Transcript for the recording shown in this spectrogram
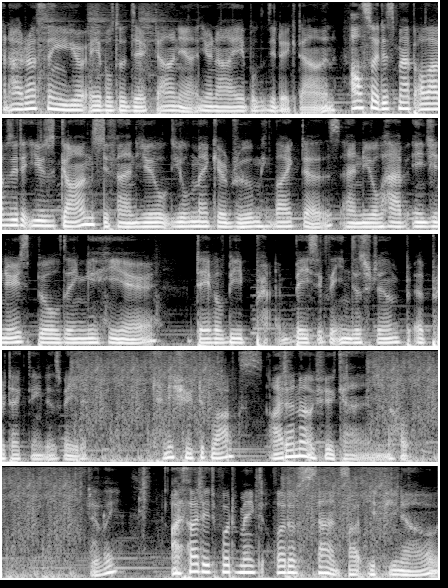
and I don't think you're able to dig down yet. You're not able to dig down. Also, this map allows you to use guns. And you'll you'll make a room like this, and you'll have engineers building here. They will be basically in this room uh, protecting this. Wait, can you shoot the blocks? I don't know if you can. Really? I thought it would make a lot of sense uh, if you know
